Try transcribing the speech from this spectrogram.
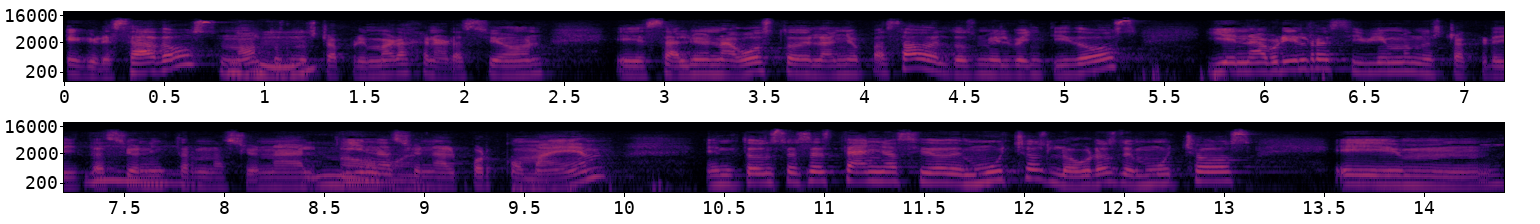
egresados, ¿no? Entonces nuestra primera generación eh, salió en agosto del año pasado, del 2022, y en abril recibimos nuestra acreditación mm. internacional y nacional por Comaem. Entonces este año ha sido de muchos logros, de muchos, eh,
